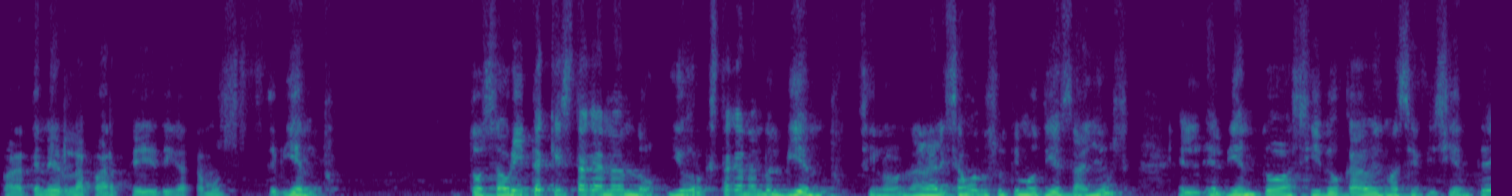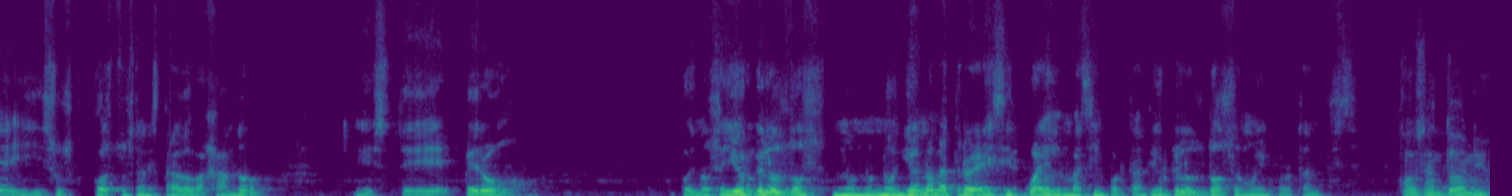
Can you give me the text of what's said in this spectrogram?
para tener la parte, digamos, de viento. Entonces, ahorita, ¿qué está ganando? Yo creo que está ganando el viento. Si lo analizamos los últimos 10 años, el, el viento ha sido cada vez más eficiente y sus costos han estado bajando. Este, pero pues no sé, yo creo que los dos, no, no, no, yo no me atrevería a decir cuál es el más importante, yo creo que los dos son muy importantes. José Antonio.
